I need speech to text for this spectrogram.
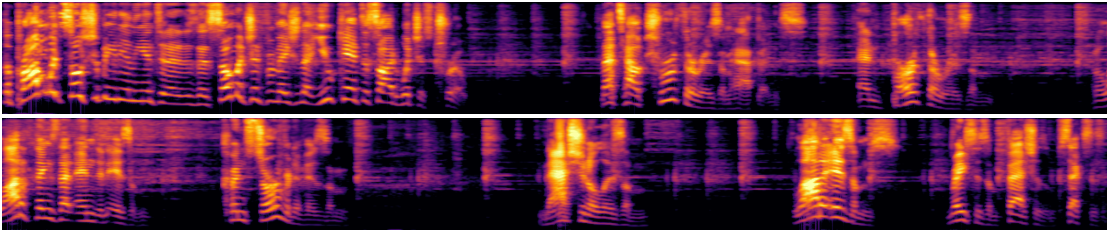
The problem with social media and the internet is there's so much information that you can't decide which is true. That's how trutherism happens. And birtherism. And a lot of things that end in ism. Conservatism. Nationalism. A lot of isms. Racism, fascism, sexism.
